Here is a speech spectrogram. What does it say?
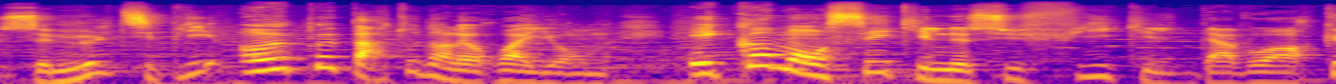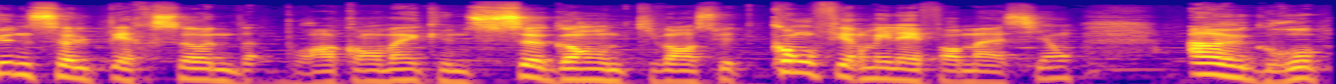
se multiplient un peu partout dans le royaume. Et comme on sait qu'il ne suffit d'avoir qu'une seule personne pour en convaincre une seconde qui va ensuite confirmer l'information à un groupe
